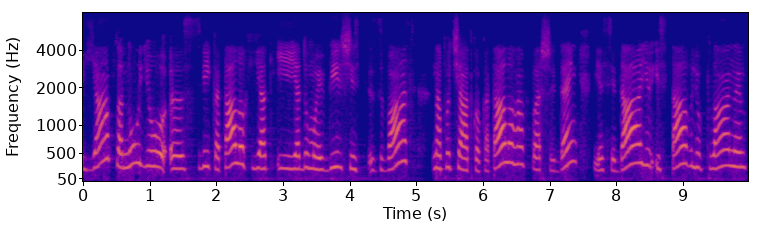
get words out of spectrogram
Я планую е, свій каталог, як і я думаю, більшість з вас на початку каталога в перший день я сідаю і ставлю плани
